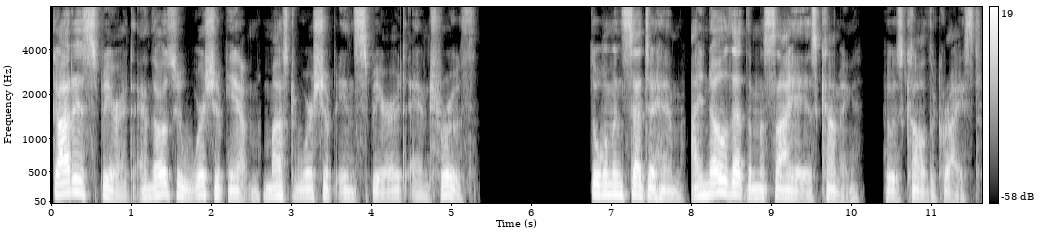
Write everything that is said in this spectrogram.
God is spirit, and those who worship him must worship in spirit and truth. The woman said to him, I know that the Messiah is coming, who is called the Christ.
